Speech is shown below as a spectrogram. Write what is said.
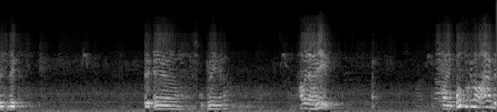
reflex إيه إيه كوباية هنا؟ حمل نبيل طيب بصوا كده معايا في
